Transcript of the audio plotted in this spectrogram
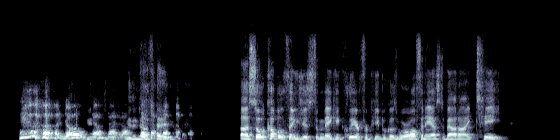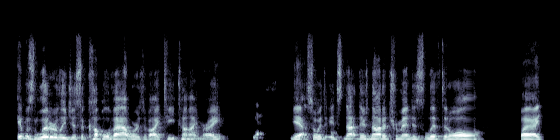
no, we, no, not at all. We did not pay you. uh, so a couple of things just to make it clear for people, because we're often asked about IT. It was literally just a couple of hours of IT time, right? Yeah. So it, it's not, there's not a tremendous lift at all by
